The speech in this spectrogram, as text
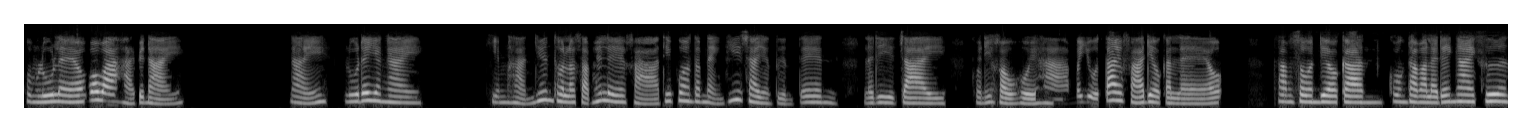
ผมรู้แล้วว่าวาหายไปไหน ไหน รู้ได้ยังไง คิมหันยื่นโทรศัพท์ให้เลขาที่พ่วงตำแหน่งพี่ชายอย่างตื่นเต้น และดีใจ คนที่เขาโหยหามาอยู่ใต้ฟ้าเดียวกันแล้วทำโซนเดียวกันคงทำอะไรได้ง่ายขึ้น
